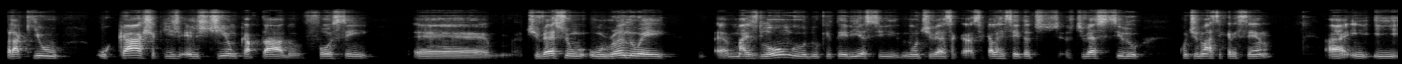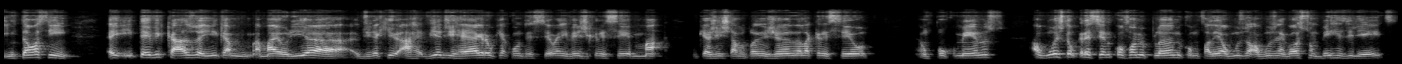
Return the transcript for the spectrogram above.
para que o, o caixa que eles tinham captado fossem é, tivesse um, um runway é, mais longo do que teria se não tivesse se aquela receita tivesse sido continuasse crescendo. Ah, e, e, então assim e teve casos aí que a, a, maioria, eu diria que a via de regra, o que aconteceu é, em vez de crescer o que a gente estava planejando, ela cresceu um pouco menos. Algumas estão crescendo conforme o plano, como falei, alguns, alguns negócios são bem resilientes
